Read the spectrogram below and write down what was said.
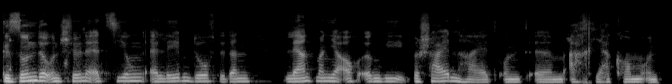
gesunde und schöne Erziehung erleben durfte, dann lernt man ja auch irgendwie Bescheidenheit und ähm, ach ja, komm und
